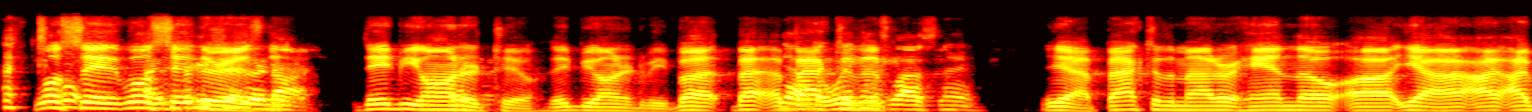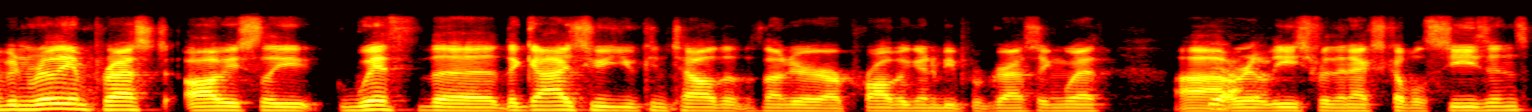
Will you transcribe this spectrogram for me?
We'll say we'll say there sure is. They'd be honored to. They'd be honored to be. But ba- yeah, back to the last name. Yeah, back to the matter at hand though. Uh, yeah, I, I've been really impressed, obviously, with the the guys who you can tell that the Thunder are probably going to be progressing with, uh, yeah. or at least for the next couple seasons.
